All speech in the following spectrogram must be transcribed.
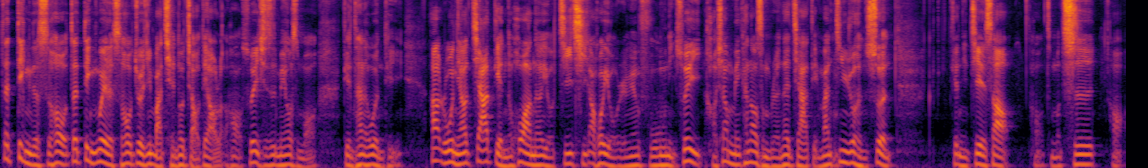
在订的时候，在定位的时候就已经把钱都缴掉了哈，所以其实没有什么点餐的问题啊。如果你要加点的话呢，有机器，啊，会有人员服务你，所以好像没看到什么人在加点，反正进去就很顺，给你介绍，好，怎么吃，好。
